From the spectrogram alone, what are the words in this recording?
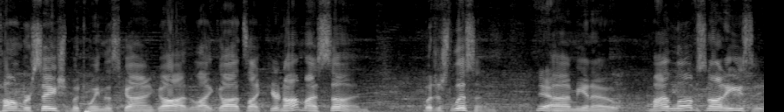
conversation between this guy and God. Like God's like, "You're not my son, but just listen." Yeah. Um, you know, my love's not easy.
